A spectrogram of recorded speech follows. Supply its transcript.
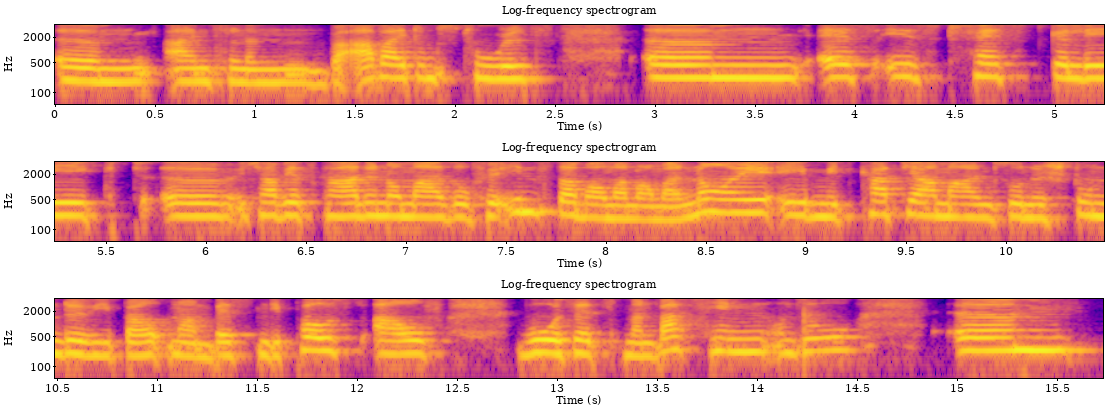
ähm, einzelnen Bearbeitungstools. Ähm, es ist festgelegt, äh, ich habe jetzt gerade nochmal so für Insta, bauen wir nochmal neu, eben mit Katja mal so eine Stunde, wie baut man am besten die Posts auf, wo setzt man was hin und so. Ähm,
